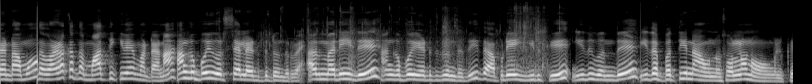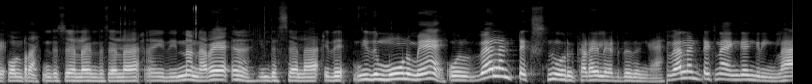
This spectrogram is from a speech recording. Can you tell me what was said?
வேண்டாமோ அந்த வழக்கத்தை மாற்றிக்கவே மாட்டேனா அங்கே போய் ஒரு சேலை எடுத்துட்டு வந்துடுவேன் அது மாதிரி இது அங்கே போய் எடுத்துட்டு வந்தது இது அப்படியே இருக்கு. இது வந்து இதை பற்றி நான் ஒன்று சொல்லணும் உங்களுக்கு. சொல்கிறேன் இந்த சேலை இந்த சேலை இது இன்னும் நிறைய இந்த சேலை இது இது மூணுமே ஒரு வேலன்டெக்ஸ்னு ஒரு கடையில் எடுத்ததுங்க. வேலன்டெக்ஸ்னா எங்கங்கிறீங்களா?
